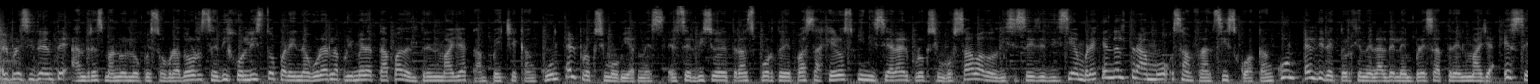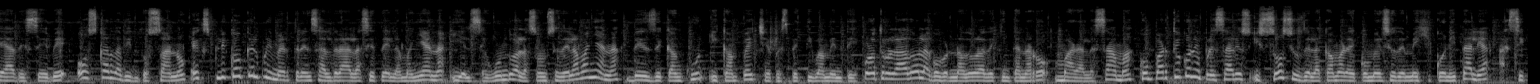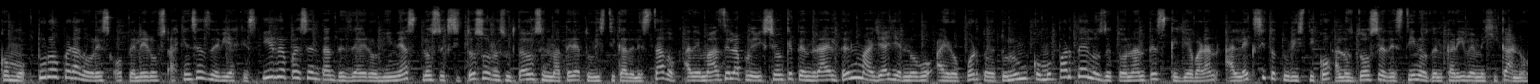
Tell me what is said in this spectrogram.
El presidente Andrés Manuel López Obrador se dijo listo para inaugurar la primera etapa del tren Maya Campeche-Cancún el próximo viernes. El servicio de transporte de pasajeros iniciará el próximo sábado 16 de diciembre en el tramo San Francisco a Cancún. El director general de la empresa Tren Maya SADCB, Oscar David Lozano, explicó que el primer tren saldrá a las 7 de la mañana y el segundo a las 11 de la mañana desde Cancún y Campeche respectivamente. Por otro lado, la gobernadora de Quintana Roo, Mara Lazama, compartió con empresarios y socios de la Cámara de Comercio de México en Italia, así como turoperadores, hoteleros, agencias de viajes y representantes de aerolíneas, los exitosos resultados en materia turística del Estado, además de la proyección que tendrá el Tren Maya y el nuevo aeropuerto de Tulum como parte de los detonantes que llevarán al éxito turístico a los 12 destinos del Caribe mexicano.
